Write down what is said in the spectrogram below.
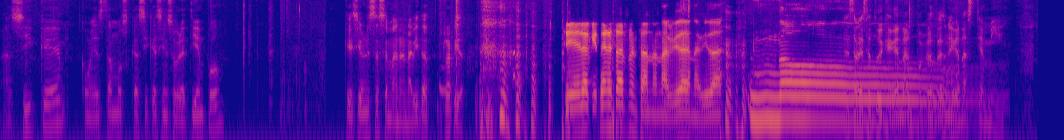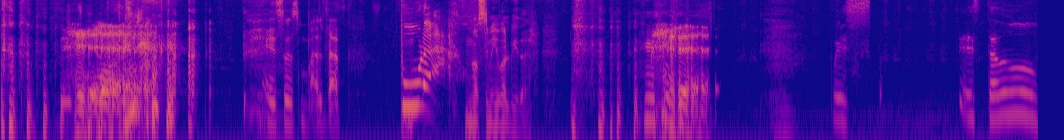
Así que, como ya estamos casi casi en sobretiempo, ¿qué hicieron esta semana? Navidad, rápido. Sí, lo que también estaba pensando, Navidad, Navidad. No. Esta vez te tuve que ganar porque otra vez me ganaste a mí. Eso es maldad pura. No se me iba a olvidar. Pues he estado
